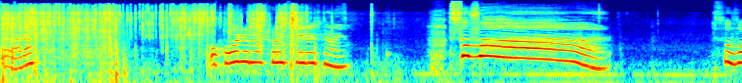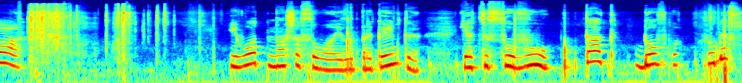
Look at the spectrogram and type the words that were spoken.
Зараз. Похоже на щось, я не знаю. Сова! Сова. І от наша сова. І ви прикиньте, я цю сову так довго робив,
